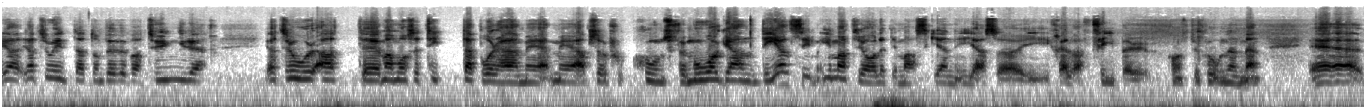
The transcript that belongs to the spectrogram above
jag, jag, tror inte att de behöver vara tyngre. Jag tror att eh, man måste titta på det här med, med absorptionsförmågan. Dels i, i, materialet i masken, i, alltså, i själva fiberkonstruktionen. Men eh,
